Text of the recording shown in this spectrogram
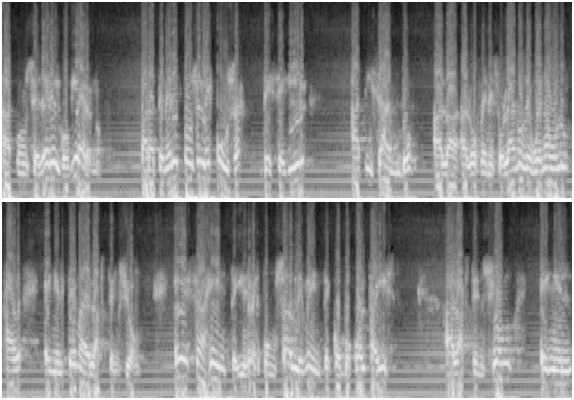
a conceder el gobierno, para tener entonces la excusa de seguir atizando a, a los venezolanos de buena voluntad en el tema de la abstención. Esa gente irresponsablemente convocó al país a la abstención en el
